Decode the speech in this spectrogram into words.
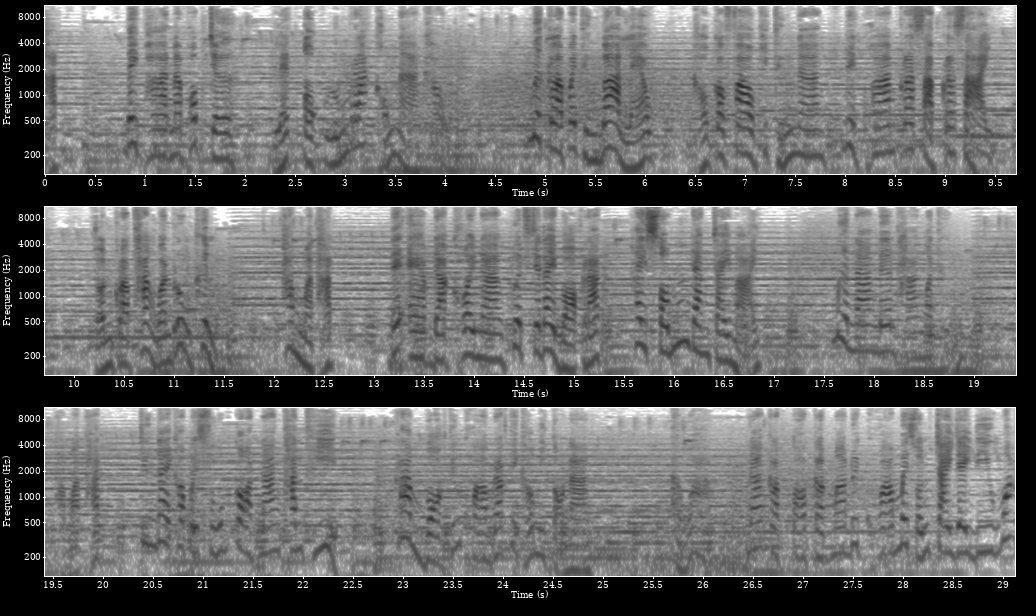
ทัตได้ผ่านมาพบเจอและตกหลุมรักของนางเข้า เมื่อกลับไปถึงบ้านแล้ว เขาก็เฝ้าคิดถึงนางด้วยความกระสับกระส่าย จนกระทั่งวันรุ่งขึ้นธรรมาทัตได้แอบดักคอยนางเพื่อที่จะได้บอกรักให้สมดังใจหมาย เมื่อนางเดินทางมาถึงธรรมทัตจึงได้เข้าไปสวมกอดนางทันทีร่ำบอกถึงความรักที่เขามีต่อนาง แต่ว่านางกลับตอบกลับมาด้วยความไม่สนใจใยดีว่า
